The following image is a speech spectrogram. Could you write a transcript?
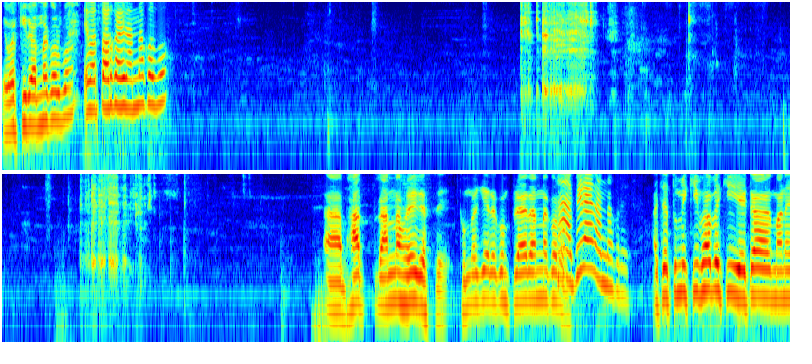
এবার কি রান্না করবা? এবার তরকারি রান্না করব। ভাত রান্না হয়ে গেছে। তোমরা কি এরকম প্রায় রান্না করো? হ্যাঁ প্রায় রান্না করে। আচ্ছা তুমি কীভাবে কি এটা মানে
